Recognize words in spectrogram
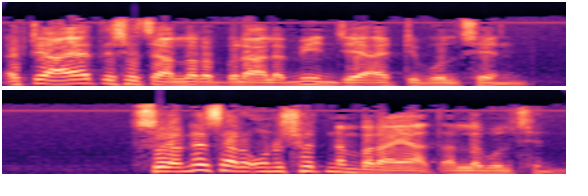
একটি আয়াত এসেছে আল্লাহ রাবুল্লাহ আলমিন, যে আয়াতটি বলছেন। সুরানেসার উনষট নম্বর আয়াত আল্লাহ বলছেন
